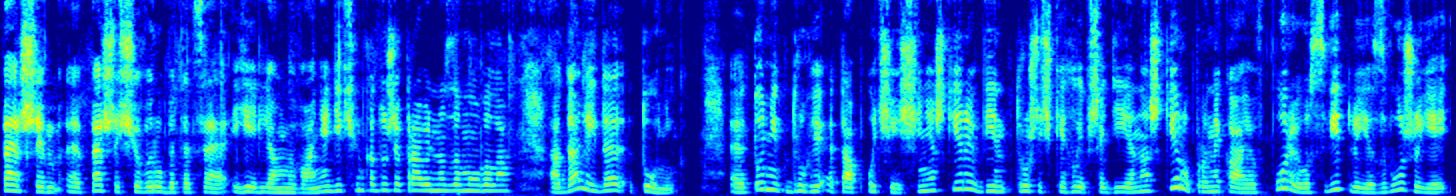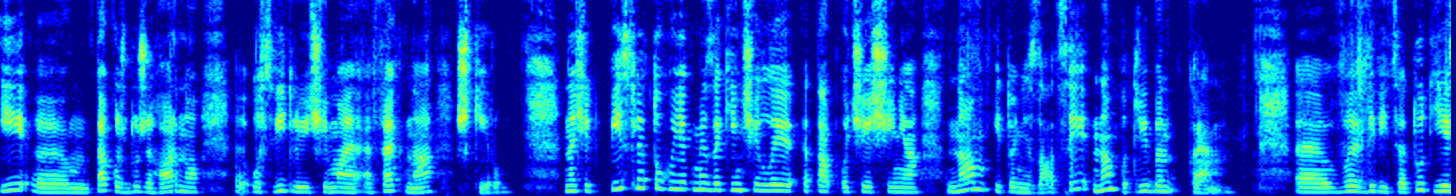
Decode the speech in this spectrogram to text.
Першим, е, перше, що ви робите, це гель для вмивання. Дівчинка дуже правильно замовила. А далі йде тонік. Е, Тонік, другий етап очищення шкіри, він трошечки глибше діє на шкіру, проникає в пори, освітлює, звужує і е, також дуже гарно е, освітлюючий має ефект на шкіру. Значить, після того, як ми закінчили етап очищення нам і тонізації, нам потрібен крем. Е, В, дивіться, тут є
